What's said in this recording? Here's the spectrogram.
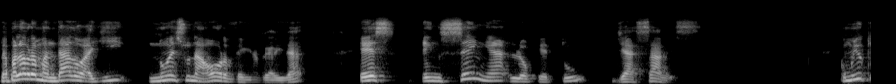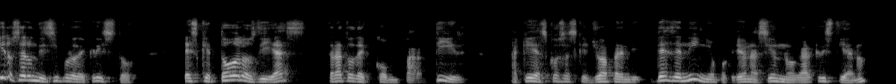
La palabra mandado allí no es una orden en realidad, es enseña lo que tú ya sabes. Como yo quiero ser un discípulo de Cristo, es que todos los días trato de compartir aquellas cosas que yo aprendí desde niño, porque yo nací en un hogar cristiano,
